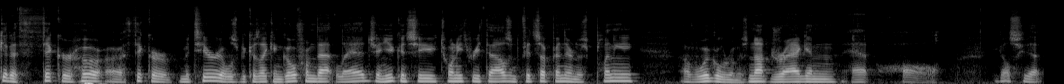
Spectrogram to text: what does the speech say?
get a thicker hook, uh, thicker material is because I can go from that ledge, and you can see 23,000 fits up in there, and there's plenty of wiggle room. It's not dragging at all. You can see that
